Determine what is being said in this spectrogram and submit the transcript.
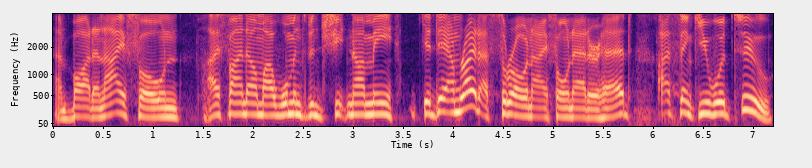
and bought an iPhone, I find out my woman's been cheating on me, you're damn right I'd throw an iPhone at her head. I think you would too.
